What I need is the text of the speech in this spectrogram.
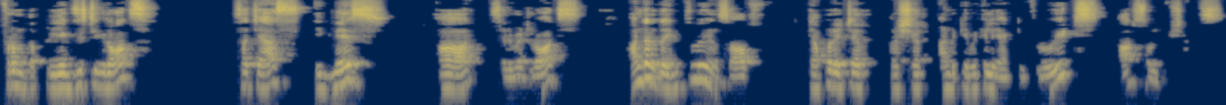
from the pre-existing rocks such as igneous or sediment rocks under the influence of temperature, pressure and chemically active fluids or solutions.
